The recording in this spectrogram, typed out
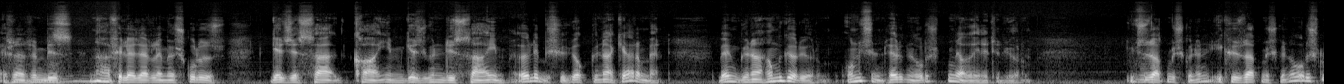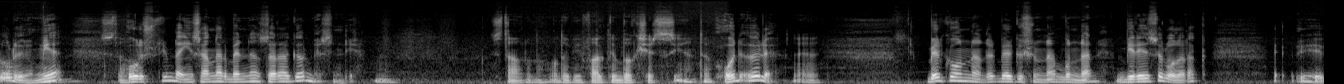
Efendim biz nafilelerle meşgulüz. Gece sa kaim, gece gündüz saim. Öyle bir şey yok. Günahkarım ben. Ben günahımı görüyorum. Onun için her gün oruç tutmaya gayret ediyorum. 360 günün 260 günü oruçlu oluyorum. Niye? Oruç tutayım da insanlar benden zarar görmesin diye. Estağfurullah. O da bir farklı bir bakış açısı yani. Tabii. O da öyle. Evet. Belki ondandır, belki şundan, bundan. Bireysel olarak e,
